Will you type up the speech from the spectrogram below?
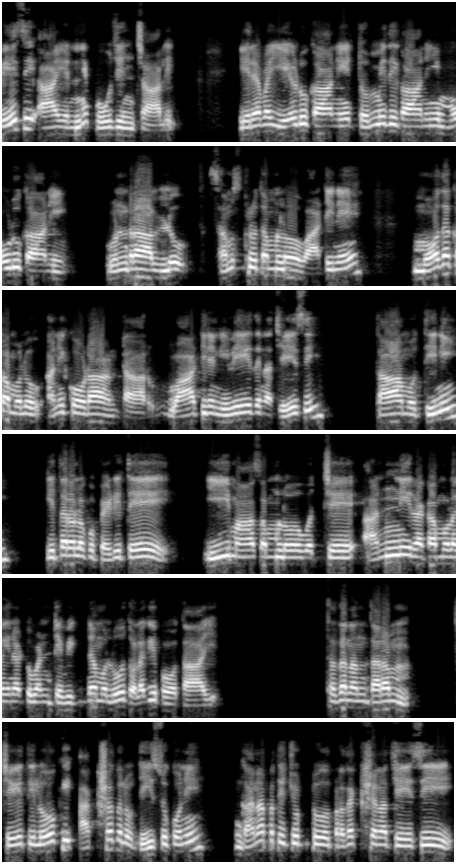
వేసి ఆయన్ని పూజించాలి. ఇరవై ఏడు కానీ తొమ్మిది కానీ మూడు కానీ ఉండ్రాళ్ళు సంస్కృతంలో వాటినే మోదకములు అని కూడా అంటారు. వాటిని నివేదన చేసి తాము తిని ఇతరులకు పెడితే ఈ మాసంలో వచ్చే అన్ని రకములైనటువంటి విఘ్నములు తొలగిపోతాయి. తదనంతరం చేతిలోకి అక్షతలు తీసుకుని గణపతి చుట్టూ ప్రదక్షిణ చేసి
